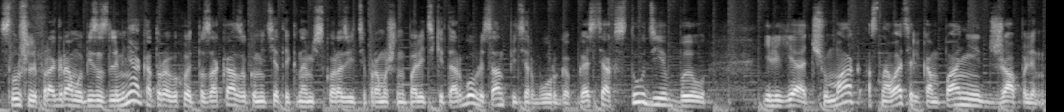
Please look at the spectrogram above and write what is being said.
слушали программу «Бизнес для меня», которая выходит по заказу Комитета экономического развития промышленной политики и торговли Санкт-Петербурга. В гостях студии был Илья Чумак, основатель компании «Джаплин».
